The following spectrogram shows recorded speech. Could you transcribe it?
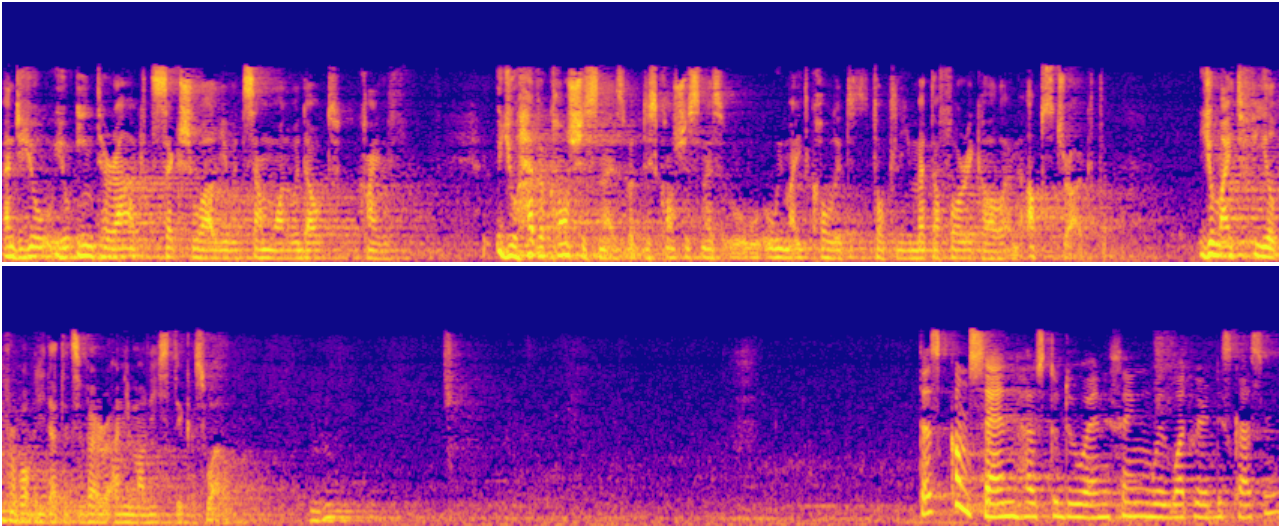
And you, you interact sexually with someone without kind of you have a consciousness, but this consciousness, we might call it totally metaphorical and abstract. You might feel probably that it's very animalistic as well. Does consent has to do anything with what we're discussing?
